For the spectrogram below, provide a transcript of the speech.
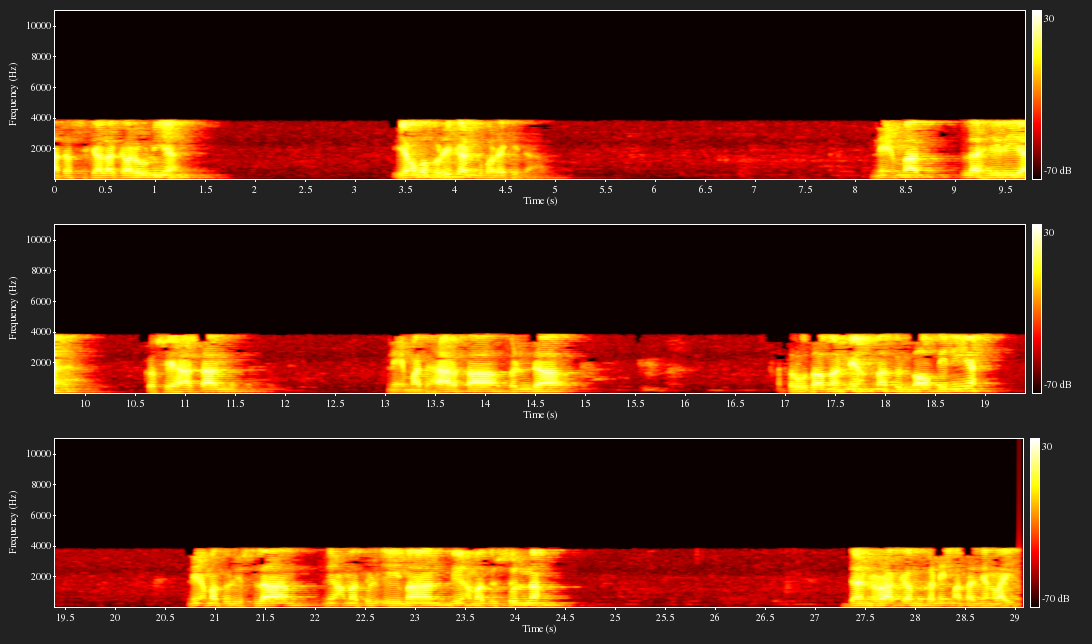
Atas segala karunia Yang Allah berikan kepada kita. Nikmat lahiriah Kesehatan Nikmat harta, benda terutama nikmatul batiniyah nikmatul Islam, nikmatul iman, nikmatul sunnah dan ragam kenikmatan yang lain.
